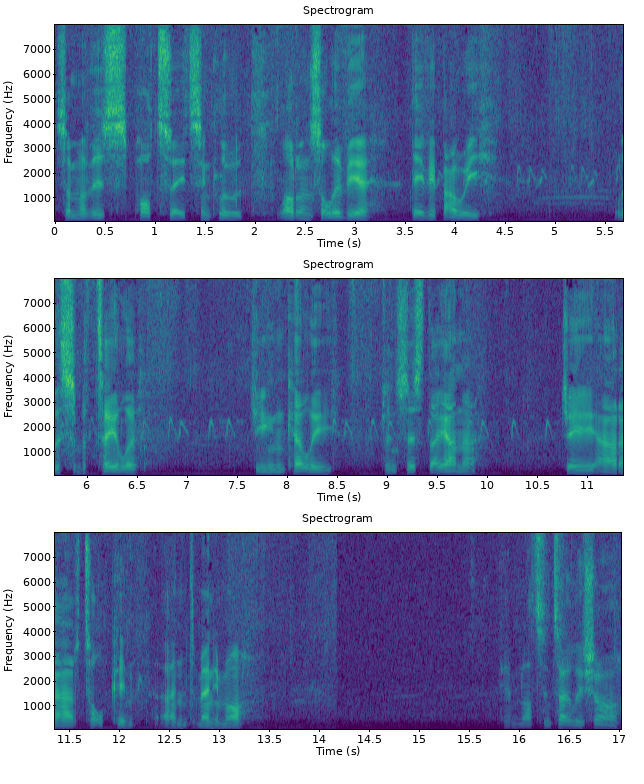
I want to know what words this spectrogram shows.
some of his portraits include Laurence Olivier, David Bowie, Elizabeth Taylor, Gene Kelly, Princess Diana, J.R.R. Tolkien and many more. I'm not entirely sure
